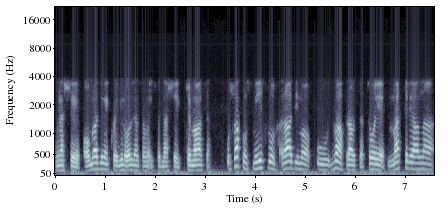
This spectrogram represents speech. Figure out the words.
naše omladine koje je bilo organizovano ispred našeg džemata. U svakom smislu radimo u dva pravca, to je materijalna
